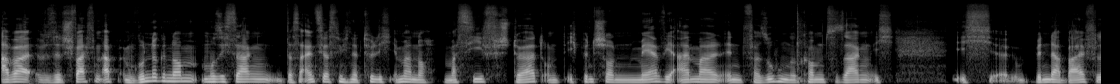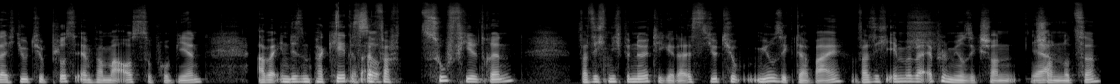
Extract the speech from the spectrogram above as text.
Aber wir schweifen ab. Im Grunde genommen muss ich sagen, das Einzige, was mich natürlich immer noch massiv stört, und ich bin schon mehr wie einmal in Versuchung gekommen zu sagen, ich, ich äh, bin dabei, vielleicht YouTube Plus irgendwann mal auszuprobieren. Aber in diesem Paket Ach ist so. einfach zu viel drin, was ich nicht benötige. Da ist YouTube Music dabei, was ich eben über Apple Music schon, Ja. schon nutze.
